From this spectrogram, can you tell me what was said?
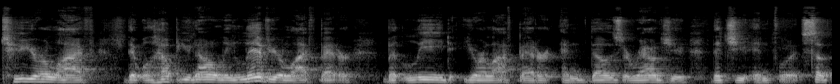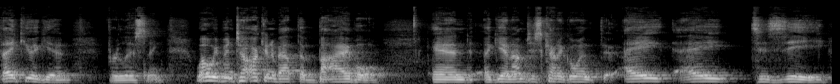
to your life that will help you not only live your life better, but lead your life better and those around you that you influence. So thank you again for listening. Well, we've been talking about the Bible. And again, I'm just kind of going through A, A to Z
